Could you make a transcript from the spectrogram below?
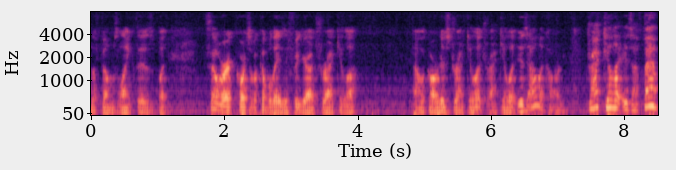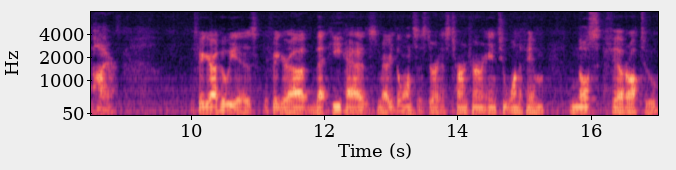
the film's length is, but over a course of a couple days they figure out Dracula. Alucard is Dracula. Dracula is Alucard. Dracula is a vampire! They figure out who he is. They figure out that he has married the one sister and has turned her into one of him, Nosferatu.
